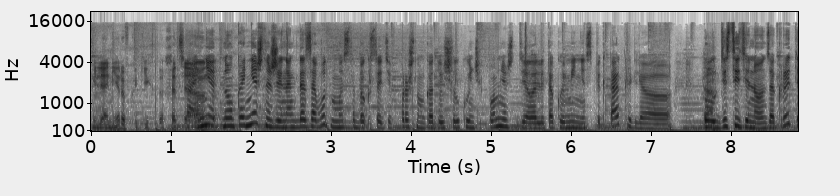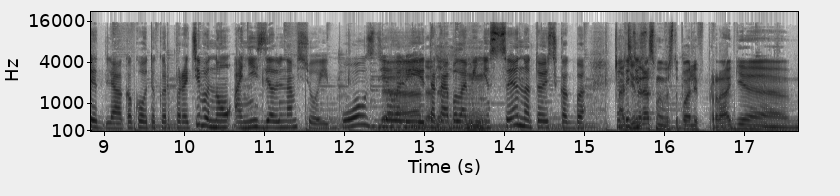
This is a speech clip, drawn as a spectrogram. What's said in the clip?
миллионеров каких-то. Хотя... Да, нет, ну, конечно же, иногда зовут. Мы с тобой, кстати, в прошлом году «Щелкунчик», помнишь, делали такой мини-спектакль. э, Был действительно он закрытый для какого-то корпоратива, но они сделали нам все. И пол сделали, и да, такая да. была мини-сцена. То есть, как бы... Один дес- раз мы выступали в Праге, э,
